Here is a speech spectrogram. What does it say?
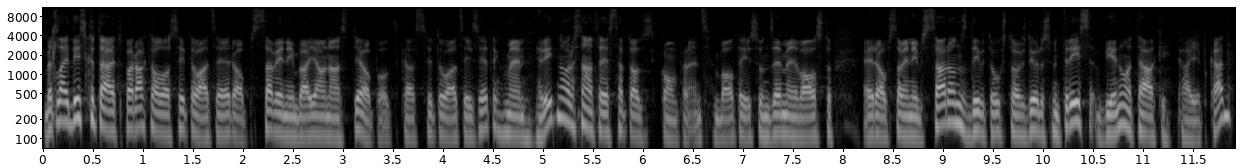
Bet, lai diskutētu par aktuālo situāciju Eiropas Savienībā jaunās ģeopolitiskās situācijas ietekmē, rīt norisināsies starptautiska konference Baltijas un Ziemeļvalstu Eiropas Savienības sarunas 2023 vienotāki kā jebkad.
